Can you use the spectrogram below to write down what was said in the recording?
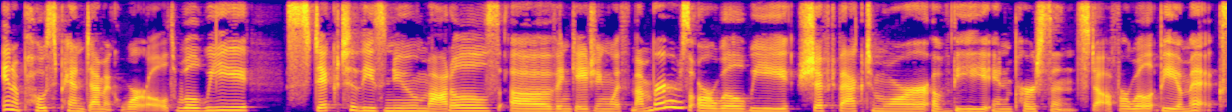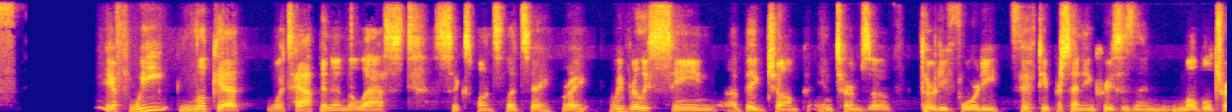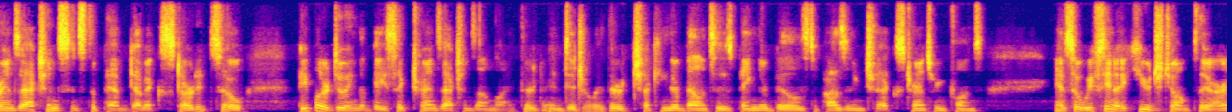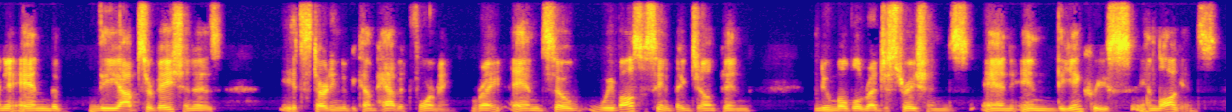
in a post pandemic world? Will we stick to these new models of engaging with members or will we shift back to more of the in person stuff or will it be a mix? If we look at what's happened in the last six months, let's say, right, we've really seen a big jump in terms of 30, 40, 50% increases in mobile transactions since the pandemic started. So people are doing the basic transactions online they're, and digitally. They're checking their balances, paying their bills, depositing checks, transferring funds. And so we've seen a huge jump there. And, and the, the observation is it's starting to become habit forming, right? And so we've also seen a big jump in new mobile registrations and in the increase in logins.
